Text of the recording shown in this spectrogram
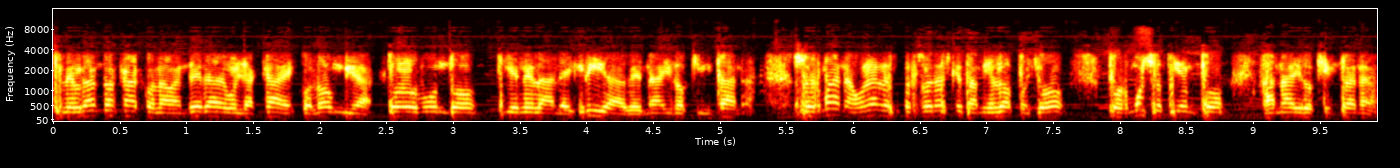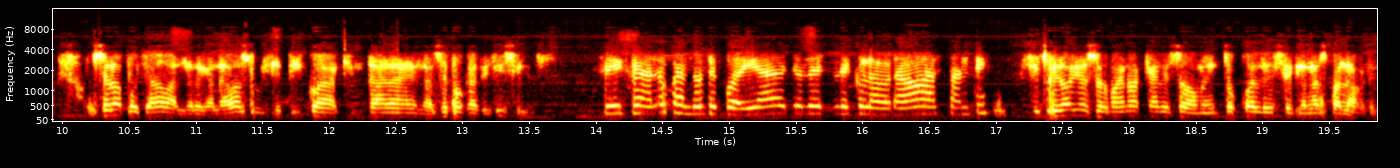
celebrando acá con la bandera de Boyacá, de Colombia, todo el mundo tiene la alegría de Nairo Quintana. Su hermana, una de las personas que también lo apoyó por mucho tiempo a Nairo Quintana. Usted lo apoyaba, le regalaba su billetico a Quintana en las épocas difíciles. Sí, claro, cuando se podía yo le, le colaboraba bastante. Si tuviera a su hermano acá en este momento, ¿cuáles serían las palabras?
